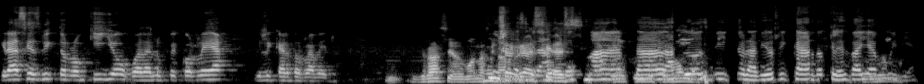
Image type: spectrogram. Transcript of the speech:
Gracias, Víctor Ronquillo, Guadalupe Correa y Ricardo Ravelo. Gracias, buenas Muchas gracias. Marta, adiós, Víctor, adiós, Ricardo, que les vaya muy bien.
